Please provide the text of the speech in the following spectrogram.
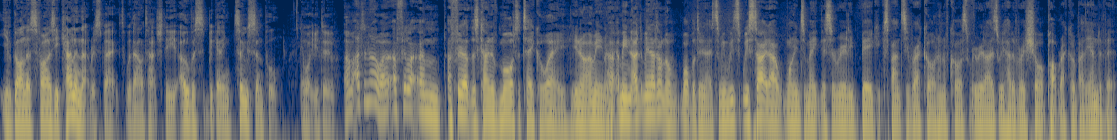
you've gone as far as you can in that respect without actually over getting too simple in what you do? Um, I don't know. I, I, feel like um, I feel like there's kind of more to take away. You know, what I mean, right. I, I, mean, I, I, mean, I don't know what we'll do next. I mean, we we started out wanting to make this a really big, expansive record, and of course, we realised we had a very short pop record by the end of it.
